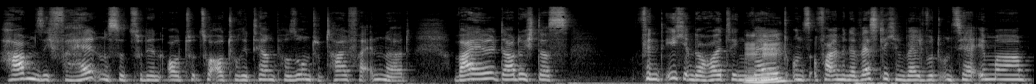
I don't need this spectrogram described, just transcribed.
haben sich Verhältnisse zu den Auto, zu autoritären Personen total verändert. Weil dadurch, dass, finde ich, in der heutigen Welt, uns, vor allem in der westlichen Welt, wird uns ja immer,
